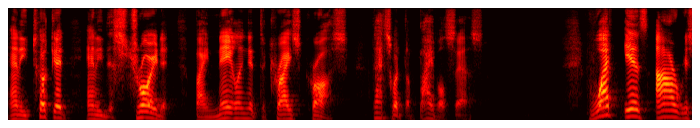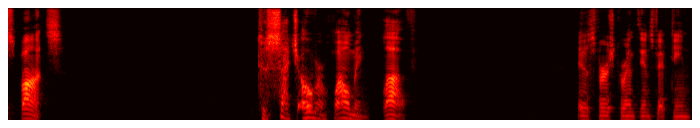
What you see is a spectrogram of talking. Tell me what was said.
And he took it and he destroyed it by nailing it to Christ's cross. That's what the Bible says. What is our response to such overwhelming love? It was 1 Corinthians 15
